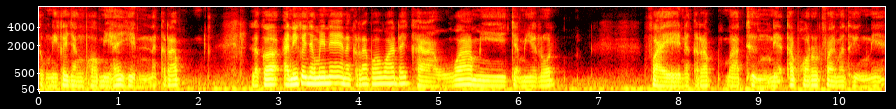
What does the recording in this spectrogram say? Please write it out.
ตรงนี้ก็ยังพอมีให้เห็นนะครับ แล้วก็อันนี้ก็ยังไม่แน่นะครับ เพราะว่าได้ข่าวว่ามีจะมีรถไฟนะครับ มาถึงเนี่ยถ้าพอรถไฟมาถึงเนี่ย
